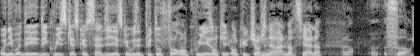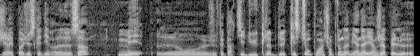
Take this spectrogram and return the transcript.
Au niveau des, des quiz, qu'est-ce que ça dit? Est-ce que vous êtes plutôt fort en quiz, en, cu- en culture générale, Martial? Alors, fort, j'irai pas jusqu'à dire ça, mais euh, je fais partie du club de questions pour un champion d'Amiens. D'ailleurs, j'appelle euh,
